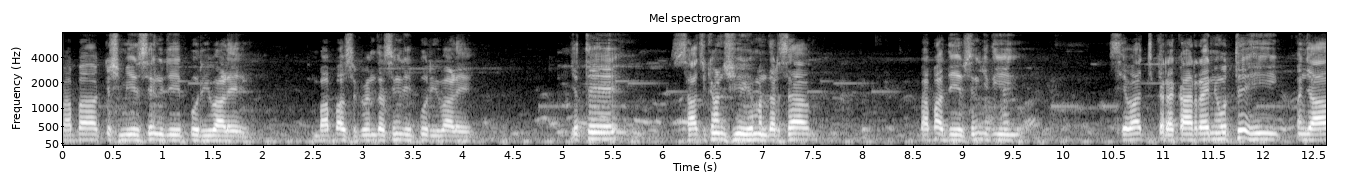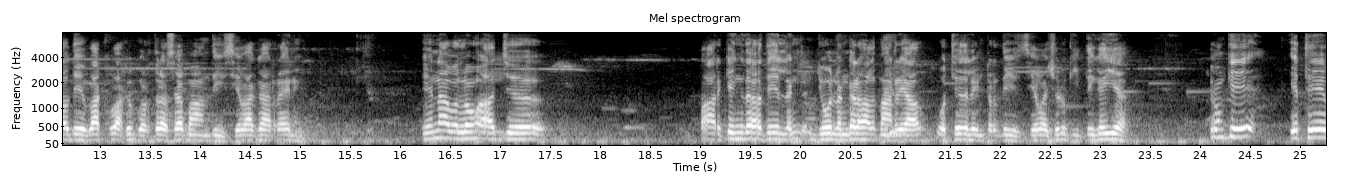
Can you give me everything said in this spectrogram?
ਬਾਬਾ ਕਸ਼ਮੀਰ ਸਿੰਘ ਜੀ ਪੂਰੀ ਵਾਲੇ, ਬਾਬਾ ਸੁਖਵਿੰਦਰ ਸਿੰਘ ਜੀ ਪੂਰੀ ਵਾਲੇ, ਜਿੱਥੇ ਸੱਚਖੰਡ ਸ੍ਰੀ ਹਰਿਮੰਦਰ ਸਾਹਿਬ ਬਾਬਾ ਦੇਵ ਸਿੰਘ ਜੀ ਦੀ ਸੇਵਾ ਕਰ ਰਹੇ ਨੇ, ਉੱਥੇ ਹੀ ਪੰਜਾਬ ਦੇ ਵੱਖ-ਵੱਖ ਗੁਰਦੁਆਰਾ ਸਾਹਿਬਾਨ ਦੀ ਸੇਵਾ ਕਰ ਰਹੇ ਨੇ। ਇਹਨਾਂ ਵੱਲੋਂ ਅੱਜ ਪਾਰਕਿੰਗ ਦਾ ਤੇ ਲੰਗ- ਜੋ ਲੰਗਰ ਹਾਲ ਬਣ ਰਿਹਾ, ਉੱਥੇ ਦੇ ਲੈਂਟਰ ਦੀ ਸੇਵਾ ਸ਼ੁਰੂ ਕੀਤੀ ਗਈ ਆ। ਕਿਉਂਕਿ ਇੱਥੇ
